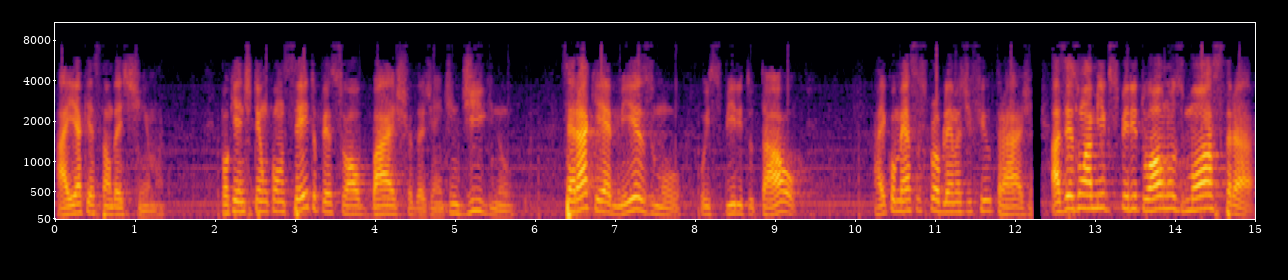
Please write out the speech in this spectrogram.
Aí é a questão da estima. Porque a gente tem um conceito pessoal baixo da gente, indigno, Será que é mesmo o espírito tal? Aí começam os problemas de filtragem. Às vezes um amigo espiritual nos mostra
